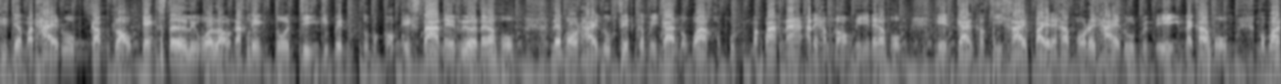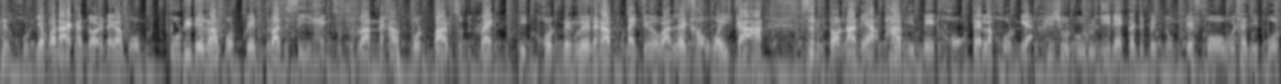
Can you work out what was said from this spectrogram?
ที่จะมาถ่ายรูปกับเหล่าแก๊งสเตอร์ หรือว่าเหล่านักเลงตัวจริงที่เป็นตัวประกอบเอ็กซ์ตร้าในเรื่องนะครับผมและพอถ่ายรูปเสร็จก็มีการบอกว่าขอบคุณมากๆนะอะไรทำนองนี้นะครับผมเหตุการณ์เขาขี้คายไปนะครับเพราะได้ถ่ายรูปนั่นเองนะครับผมมาว่าถึงคุณยามาดากันหน่อยนะครับผมผู้ที่ได้รับบทเป็นราชสีห์แห่งสุสรันนะครับบทบาทสุดแรงอีกคนหนึ่งเลยนะครับในจักรวาลและเขาไวยกา ซึ่งตอนนั้นเนี่ยภาพอิมเมจของแต่ละคนเนี่ยพี่ชุนอุรุงิเนี่ยก็จะเป็นหนุ่ม F4 เวอร์ชันญี่ปุ่น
